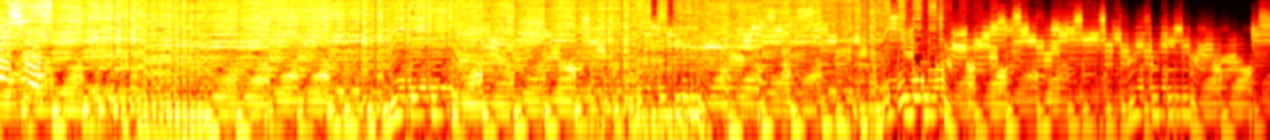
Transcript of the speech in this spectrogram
Sessions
